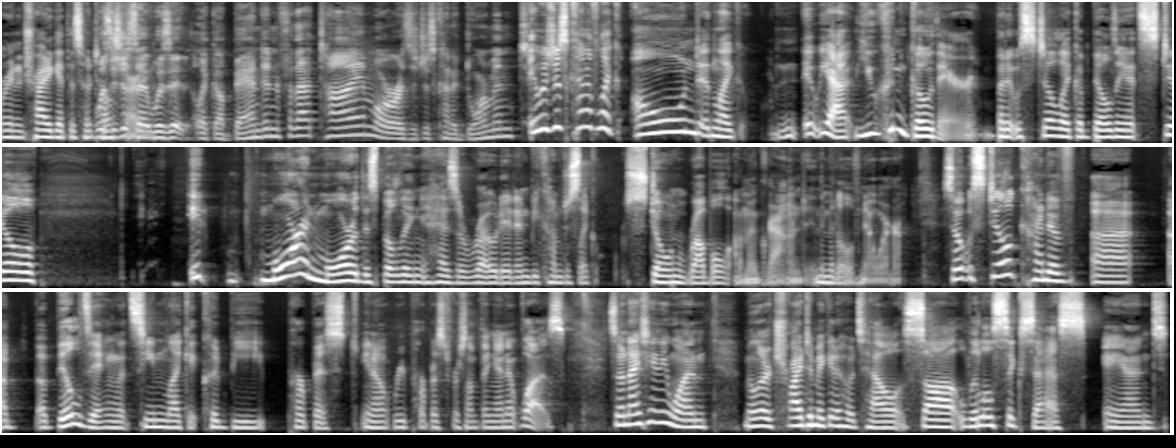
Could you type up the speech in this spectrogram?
We're going to try to get this hotel. Was it just started. was it like abandoned for that time, or is it just kind of dormant? it was just kind of like owned and like it, yeah you couldn't go there but it was still like a building it's still it more and more this building has eroded and become just like stone rubble on the ground in the middle of nowhere. So it was still kind of uh, a, a building that seemed like it could be purposed you know repurposed for something and it was. So in 1981 miller tried to make it a hotel saw little success and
